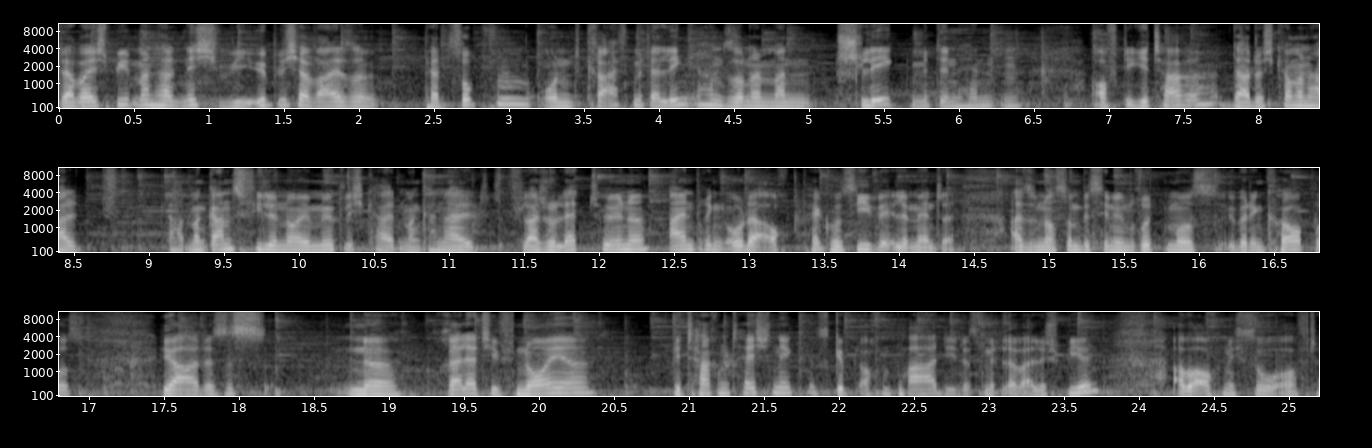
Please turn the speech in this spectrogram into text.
Dabei spielt man halt nicht wie üblicherweise per Zupfen und greift mit der linken Hand, sondern man schlägt mit den Händen auf die Gitarre. Dadurch kann man halt hat man ganz viele neue Möglichkeiten. Man kann halt Flageoletttöne einbringen oder auch perkussive Elemente. Also noch so ein bisschen den Rhythmus über den Korpus. Ja, das ist eine relativ neue Gitarrentechnik. Es gibt auch ein paar, die das mittlerweile spielen, aber auch nicht so oft.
